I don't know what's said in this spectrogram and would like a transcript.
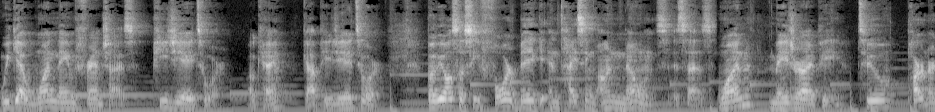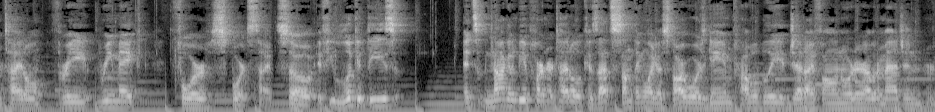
we get one named franchise, PGA Tour. Okay, got PGA Tour. But we also see four big enticing unknowns, it says. One, major IP. Two, partner title. Three, remake. Four, sports type. So if you look at these, it's not going to be a partner title because that's something like a Star Wars game, probably Jedi Fallen Order, I would imagine, or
